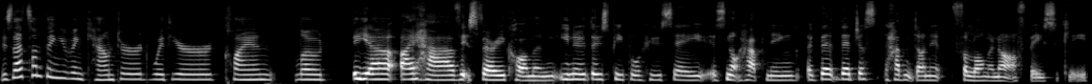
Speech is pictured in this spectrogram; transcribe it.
Is that something you've encountered with your client load? Yeah, I have. It's very common. You know, those people who say it's not happening, uh, they they just haven't done it for long enough, basically.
